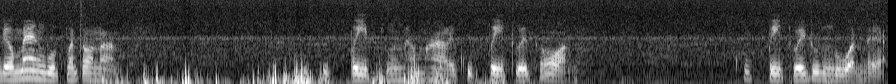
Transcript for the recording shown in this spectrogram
เดี๋ยวแม่งหลุดมาตอนนั้น ปิดมึงทำหาอะไรกูปิดไว้ก่อน กูปิดไว้ด่วนๆเลยอะ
